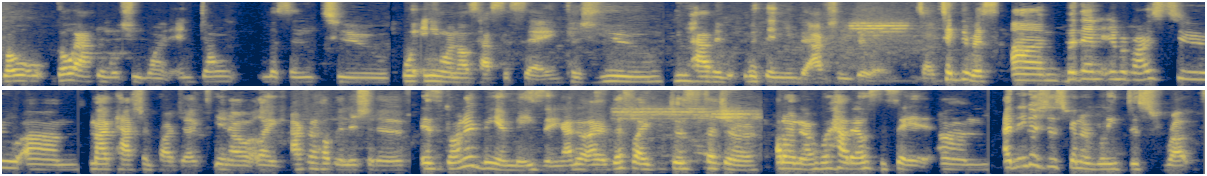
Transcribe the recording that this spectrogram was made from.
go go after what you want and don't listen to what anyone else has to say because you you have it within you to actually do it so take the risk um but then in regards to um my passion project you know like afro health initiative is gonna be amazing i know I, that's like just such a I don't know how else to say it. Um, I think it's just going to really disrupt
